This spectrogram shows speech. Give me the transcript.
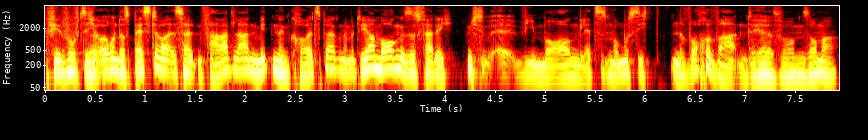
54 Euro und das Beste war, ist halt ein Fahrradladen mitten in Kreuzberg und damit, ja, morgen ist es fertig. Ich, äh, wie morgen? Letztes Mal musste ich eine Woche warten. Ja, das war im Sommer.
